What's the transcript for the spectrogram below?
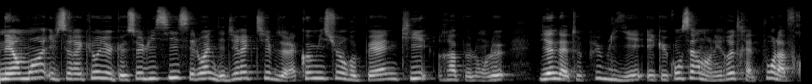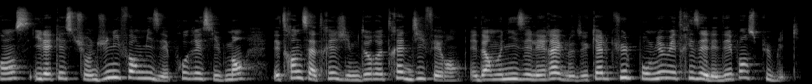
Néanmoins, il serait curieux que celui-ci s'éloigne des directives de la Commission européenne qui, rappelons-le, viennent d'être publiées et que concernant les retraites pour la France, il est question d'uniformiser progressivement les 37 régimes de retraite différents et d'harmoniser les règles de calcul pour mieux maîtriser les dépenses publiques,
